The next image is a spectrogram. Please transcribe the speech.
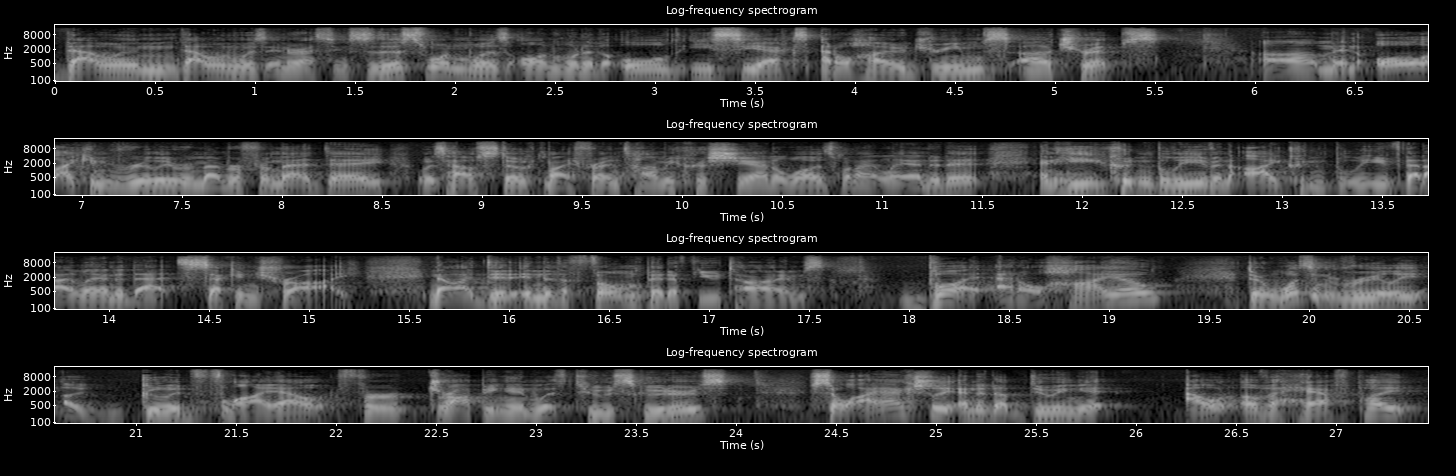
that one that one was interesting. So this one was on one of the old ECX at Ohio Dreams uh, trips. Um, and all I can really remember from that day was how stoked my friend Tommy Cristiano was when I landed it. And he couldn't believe, and I couldn't believe, that I landed that second try. Now, I did into the foam pit a few times, but at Ohio, there wasn't really a good flyout for dropping in with two scooters. So I actually ended up doing it out of a half pipe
